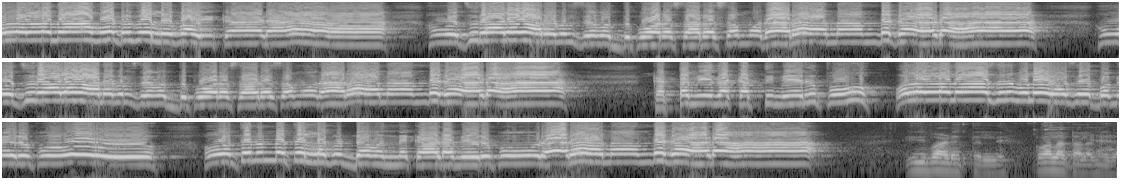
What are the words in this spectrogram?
ఉల్లల్లనా మొట్టదల్లి బై కాడా వజ్రాల వాడగులిసే వద్దు పోర సర సమురారా నందగాడ. వజ్రాల వాడగులిసే వద్దు పోర సర సమురారా నందగాడ కట్ట మీద కత్తి మెరుపు ఉలల్లనా సిరుములో రసేప మెరుపు. ఓతనున్న తెల్లగుడ్డ ఉన్న కాడ మెరుపు రారా నందగాడ ఇది పాడే తల్లి కోలాటాల మీద.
